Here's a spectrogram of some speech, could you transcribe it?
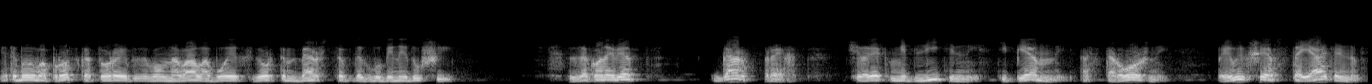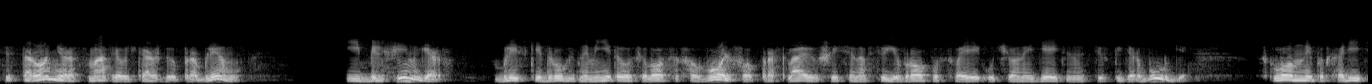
Это был вопрос, который взволновал обоих вюртембержцев до глубины души. Законовед Гарпрехт, человек медлительный, степенный, осторожный, привыкший обстоятельно, всесторонне рассматривать каждую проблему, и Бельфингер – близкий друг знаменитого философа Вольфа, прославившийся на всю Европу своей ученой деятельностью в Петербурге, склонный подходить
